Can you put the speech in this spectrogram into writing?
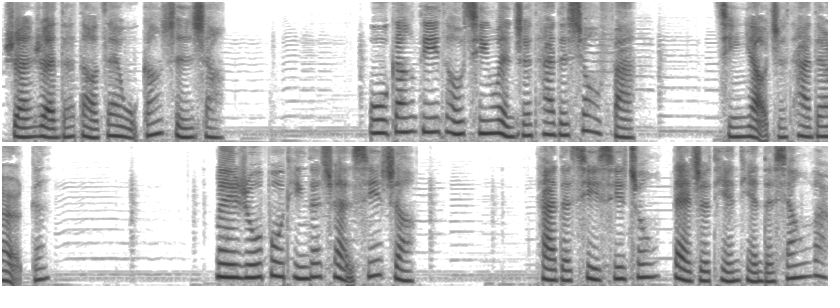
软软的倒在武刚身上。武刚低头亲吻着她的秀发，轻咬着她的耳根。美如不停的喘息着，她的气息中带着甜甜的香味儿。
